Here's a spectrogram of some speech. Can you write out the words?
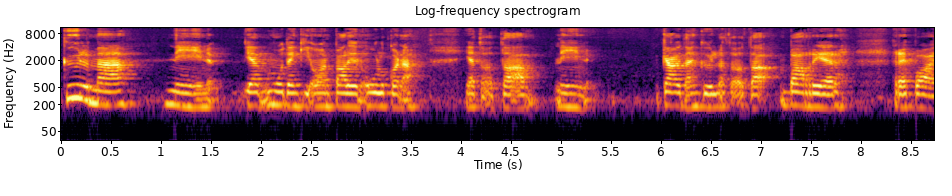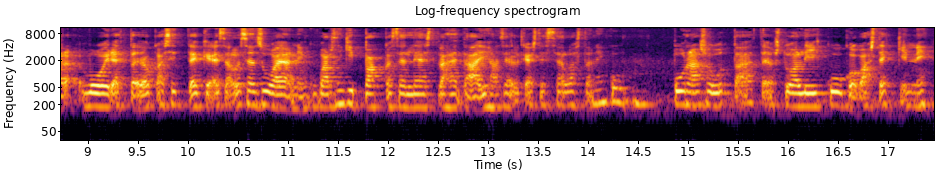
kylmää, niin, ja muutenkin on paljon ulkona, ja tota, niin käytän kyllä tota Barrier Repair-voidetta, joka sitten tekee sellaisen suojan niin kuin varsinkin pakkaselle ja sitten vähentää ihan selkeästi sellaista niin kuin punaisuutta, että jos tuo liikkuu kovastikin, niin,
